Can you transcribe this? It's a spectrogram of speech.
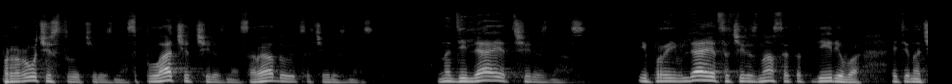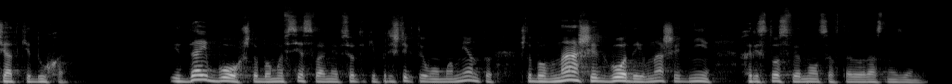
пророчествует через нас, плачет через нас, радуется через нас, наделяет через нас. И проявляется через нас это дерево, эти начатки Духа. И дай Бог, чтобы мы все с вами все-таки пришли к тому моменту, чтобы в наши годы и в наши дни Христос вернулся второй раз на землю.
